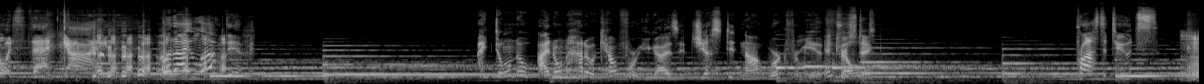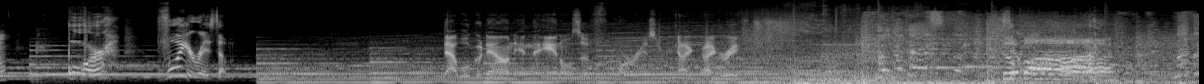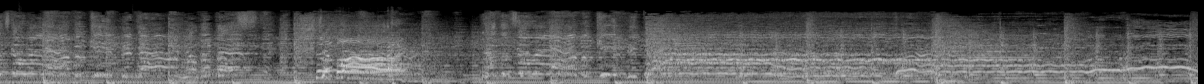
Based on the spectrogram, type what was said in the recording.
oh, it's that guy. but I loved him. I don't know. I don't know how to account for it, you guys. It just did not work for me. It Interesting. felt- Prostitutes mm-hmm. or voyeurism. that will go down in the annals of horror history. I, I agree. The. The bar, Nothing's gonna ever keep you down. You're the best. the bar.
